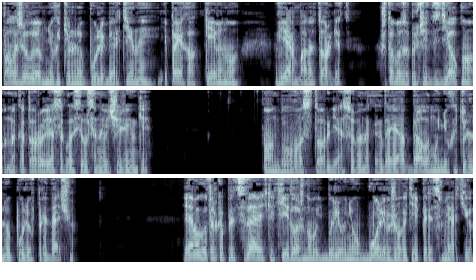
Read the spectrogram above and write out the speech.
Положил ее в нюхательную пулю Бертины и поехал к Кевину в Ярбан Торгет, чтобы заключить сделку, на которую я согласился на вечеринке. Он был в восторге, особенно когда я отдал ему нюхательную пулю в придачу. Я могу только представить, какие, должно быть, были у него боли в животе перед смертью.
